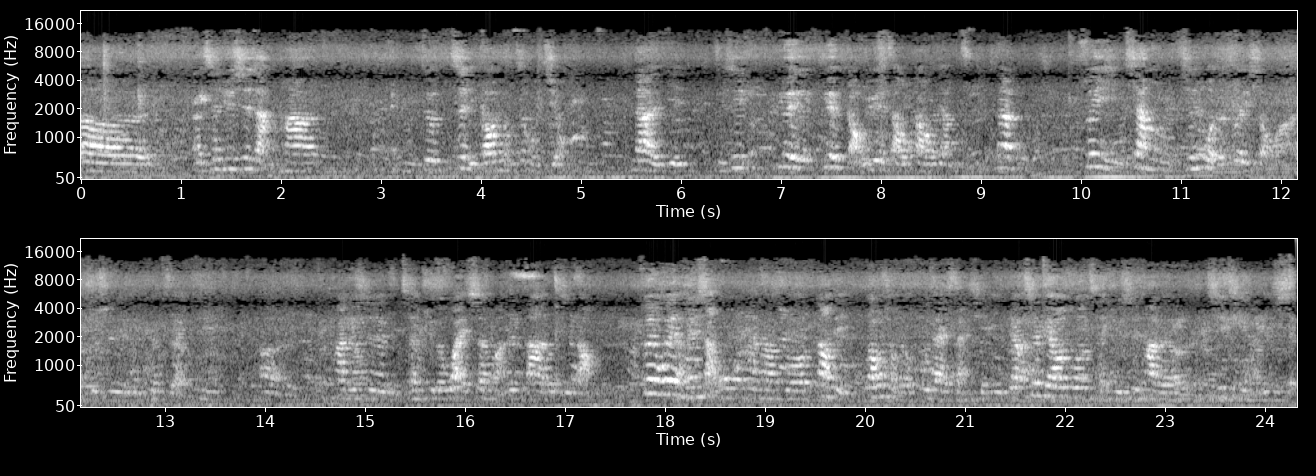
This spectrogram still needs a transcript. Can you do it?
呃呃陈局市长他就治理高雄这么久，那也只是越越搞越糟糕这样子，那所以像其实我的对手啊，就是李坤哲，呃。他就是陈局的外甥嘛，这大家都知道，所以我也很想问问看，他说到底高雄的负债三千亿，不要先不要说陈局是他的亲戚还是谁，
